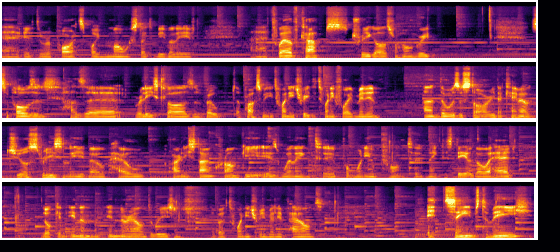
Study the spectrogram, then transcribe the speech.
uh, if the reports by most are to be believed. Uh, 12 caps, 3 goals for Hungary. Supposed has a release clause of about approximately 23 to 25 million. And there was a story that came out just recently about how apparently Stan Kroenke is willing to put money up front to make this deal go ahead. Looking in and in and around the region about 23 million pounds. It seems to me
